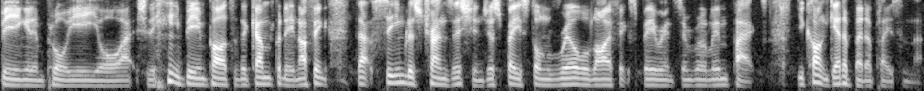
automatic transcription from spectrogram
being an employee or actually being part of the company. And I think that seamless transition, just based on real life experience and real impact, you can't get a better place than that.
